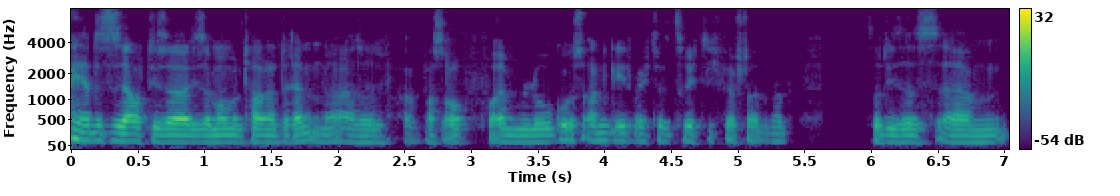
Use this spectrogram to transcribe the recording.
Ja, das ist ja auch dieser, dieser momentane Trend, ne? Also was auch vor allem Logos angeht, wenn ich das jetzt richtig verstanden habe. So dieses, ähm,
